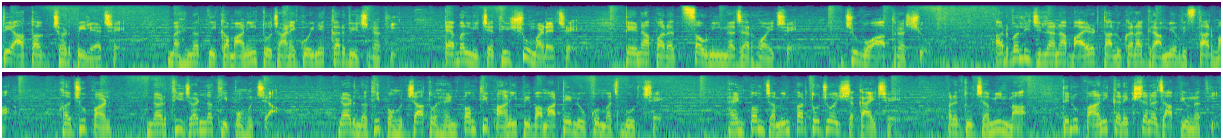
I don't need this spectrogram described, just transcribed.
તે આ તક ઝડપી લે છે. મહેનતની કમાણી તો જાણે કોઈને કરવી જ નથી. ટેબલ નીચેથી શું મળે છે? તેના પર જ સૌની નજર હોય છે. જુઓ આ દ્રશ્યો. અરવલ્લી જિલ્લાના બાયડ તાલુકાના ગ્રામ્ય વિસ્તારમાં હજુ પણ નળથી જળ નથી પહોંચ્યા. નળ નથી પહોંચ્યા તો હેન્ડપંપથી પાણી પીવા માટે લોકો મજબૂર છે. હેન્ડપંપ જમીન પર તો જોઈ શકાય છે. પરંતુ જમીનમાં તેનું પાણી કનેક્શન જ આપ્યું નથી.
